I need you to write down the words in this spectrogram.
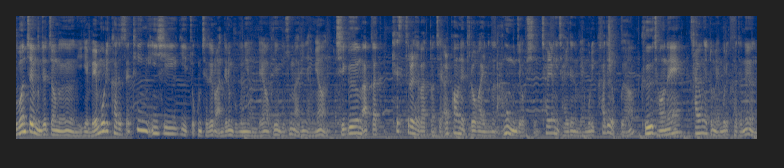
두 번째 문제점은 이게 메모리 카드 세팅 인식이 조금 제대로 안 되는 부분이었는데요. 그게 무슨 말이냐면 지금 아까 테스트를 해봤던 제 알파원에 들어가 있는 건 아무 문제 없이 촬영이 잘 되는 메모리 카드였고요. 그 전에 사용했던 메모리 카드는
